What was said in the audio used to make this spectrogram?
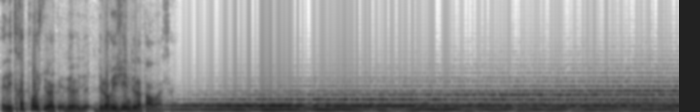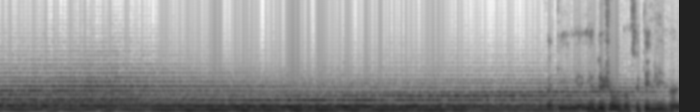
elle est très proche de l'origine de la paroisse. Il y, a, deux choses dans cette église. Hein.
